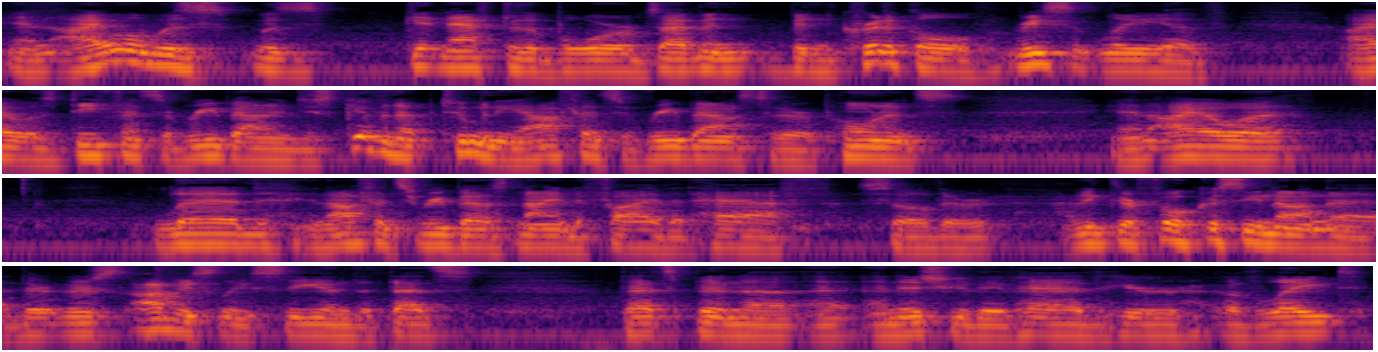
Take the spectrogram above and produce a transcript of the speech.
and Iowa was was getting after the boards. I've been been critical recently of Iowa's defensive rebounding, just giving up too many offensive rebounds to their opponents. And Iowa led in offensive rebounds nine to five at half. So they're I think they're focusing on that. They're, they're obviously seeing that that's that's been a, a, an issue they've had here of late.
